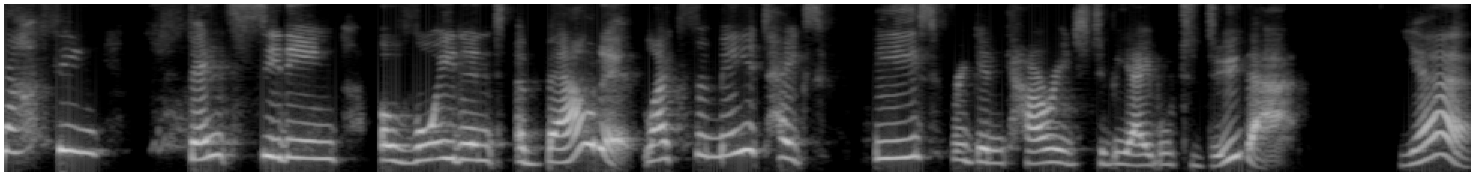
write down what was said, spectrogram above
nothing fence sitting avoidant about it. Like for me it takes fierce friggin courage to be able to do that. Yeah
